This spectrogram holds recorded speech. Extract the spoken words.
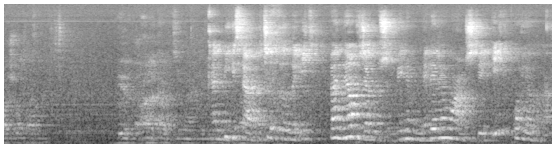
başbatan bir merkezi. Yani bilgisayar açıldığında ilk ben ne yapacakmışım, benim nelerim varmış diye ilk oraya bakar.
